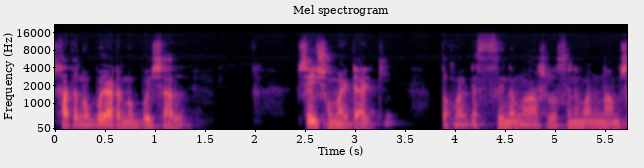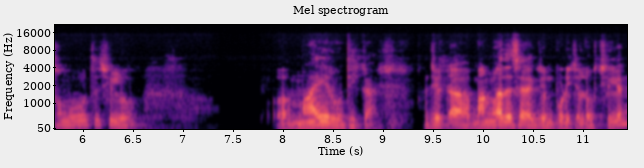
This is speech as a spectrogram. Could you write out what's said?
সাতানব্বই আটানব্বই সাল, সেই সময়টা আর কি, তখন একটা সিনেমা আসলো। সিনেমার নাম সম্ভবত ছিল মায়ের অধিকার, যেটা বাংলাদেশের একজন পরিচালক ছিলেন।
